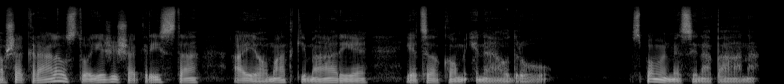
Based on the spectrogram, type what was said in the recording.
avšak kráľovstvo Ježiša Krista a jeho matky Márie je celkom iného druhu. Spomeňme si na pána.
